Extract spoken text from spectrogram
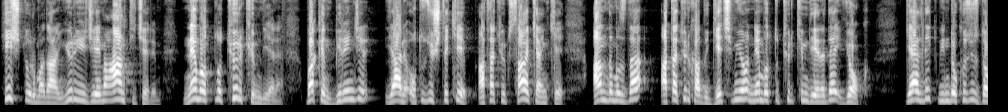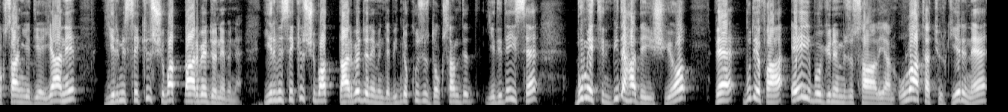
hiç durmadan yürüyeceğimi ant içerim. Ne mutlu Türk'üm diyene. Bakın birinci yani 33'teki Atatürk sağken ki andımızda Atatürk adı geçmiyor. Ne mutlu Türk'üm diyene de yok. Geldik 1997'ye yani 28 Şubat darbe dönemine. 28 Şubat darbe döneminde 1997'de ise bu metin bir daha değişiyor ve bu defa ey bugünümüzü sağlayan Ulu Atatürk yerine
